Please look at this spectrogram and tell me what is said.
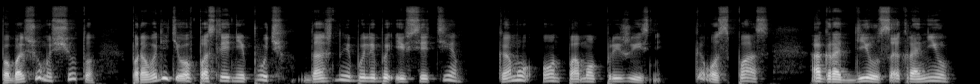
По большому счету, проводить его в последний путь должны были бы и все те, кому он помог при жизни, кого спас, оградил, сохранил.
